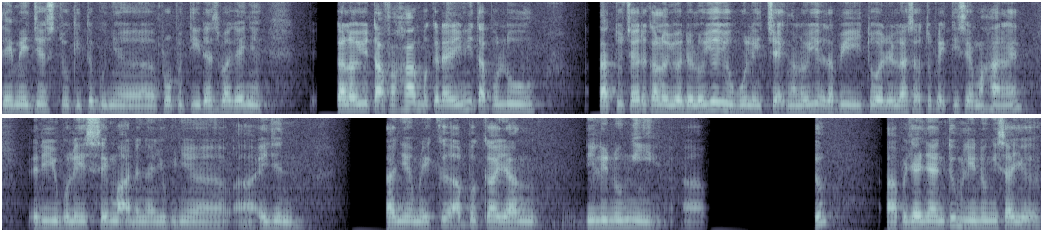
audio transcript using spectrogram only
damages tu kita punya property dan sebagainya. Kalau you tak faham berkenaan ini tak perlu satu cara kalau you ada lawyer you boleh check dengan lawyer tapi itu adalah satu praktis yang mahal kan. Jadi you boleh semak dengan you punya uh, agent tanya mereka apakah yang dilindungi uh, tu uh, perjanjian tu melindungi saya.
